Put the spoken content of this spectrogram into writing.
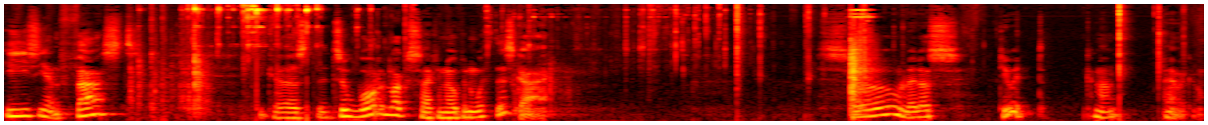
easy and fast because the two warded locks I can open with this guy. So let us do it. Come on, there we go.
